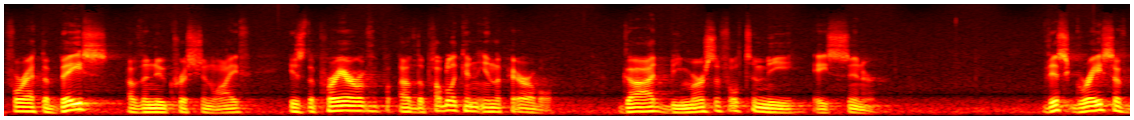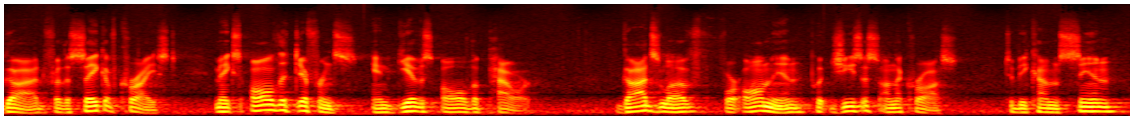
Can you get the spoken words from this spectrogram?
For at the base of the new Christian life is the prayer of, of the publican in the parable God, be merciful to me, a sinner. This grace of God, for the sake of Christ, makes all the difference and gives all the power. God's love for all men put Jesus on the cross to become sin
